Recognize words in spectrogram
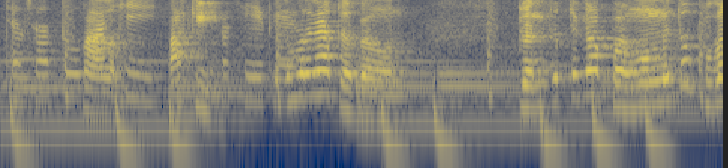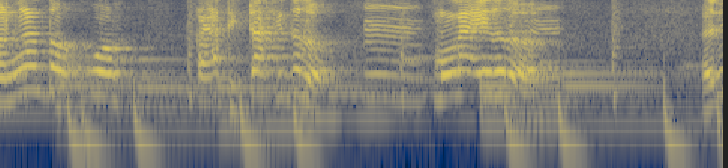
Jam 1 malam, pagi. pagi, Pagi itu itu ya? mereka udah bangun, dan ketika bangun itu bukan ngantuk, wah kayak dicas gitu loh, Hmm. melek itu loh. Jadi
